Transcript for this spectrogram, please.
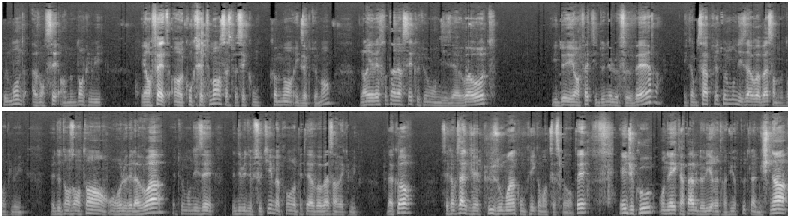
tout le monde avançait en même temps que lui. Et en fait, concrètement, ça se passait comment exactement? Alors il y avait certains versets que tout le monde disait à voix haute, et en fait, il donnait le feu vert, et comme ça, après, tout le monde disait à voix basse en même temps que lui. Et de temps en temps, on relevait la voix, et tout le monde disait le début de mais après on répétait à voix basse avec lui. D'accord? C'est comme ça que j'ai plus ou moins compris comment que ça se présentait. Et du coup, on est capable de lire et traduire toute la Mishnah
